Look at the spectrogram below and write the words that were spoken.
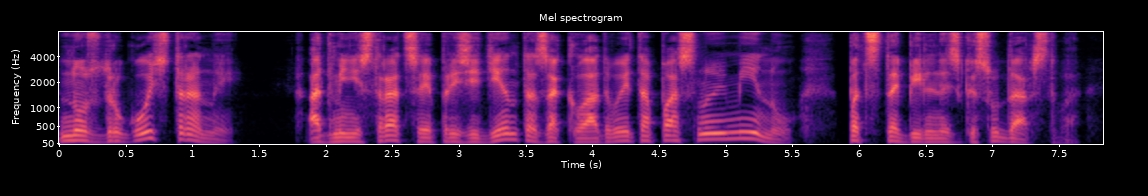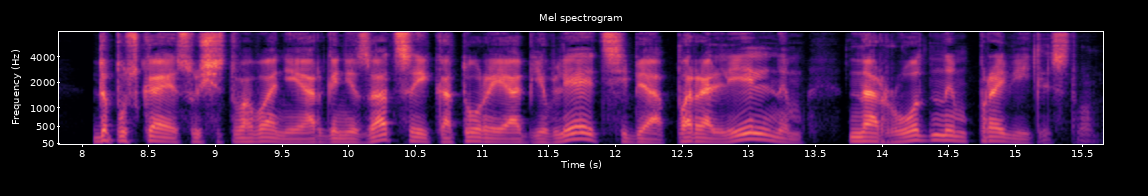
Но с другой стороны, администрация президента закладывает опасную мину под стабильность государства, допуская существование организации, которая объявляет себя параллельным народным правительством.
